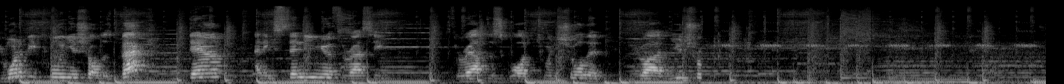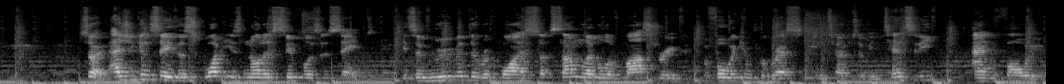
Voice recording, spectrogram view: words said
You want to be pulling your shoulders back, down and extending your thoracic throughout the squat to ensure that you are neutral. So as you can see, the squat is not as simple as it seems. It's a movement that requires some level of mastery before we can progress in terms of intensity and volume.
